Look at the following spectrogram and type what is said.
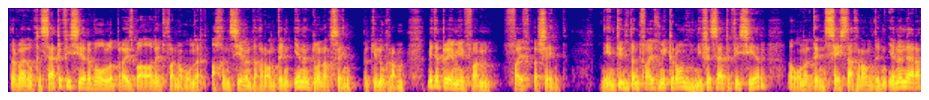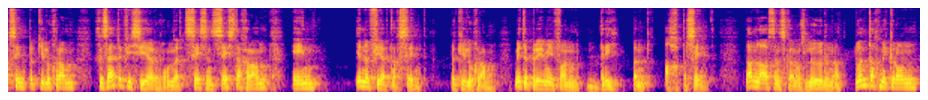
terwyl gesertifiseerde wol 'n prys behaal het van R178.21 per kilogram met 'n premie van 5%. 19.5 mikron nie gesertifiseer R160.31 per kilogram gesertifiseer R166.41 per kilogram met 'n premie van 3.8%. Dan laastens kan ons loer na 20 mikron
